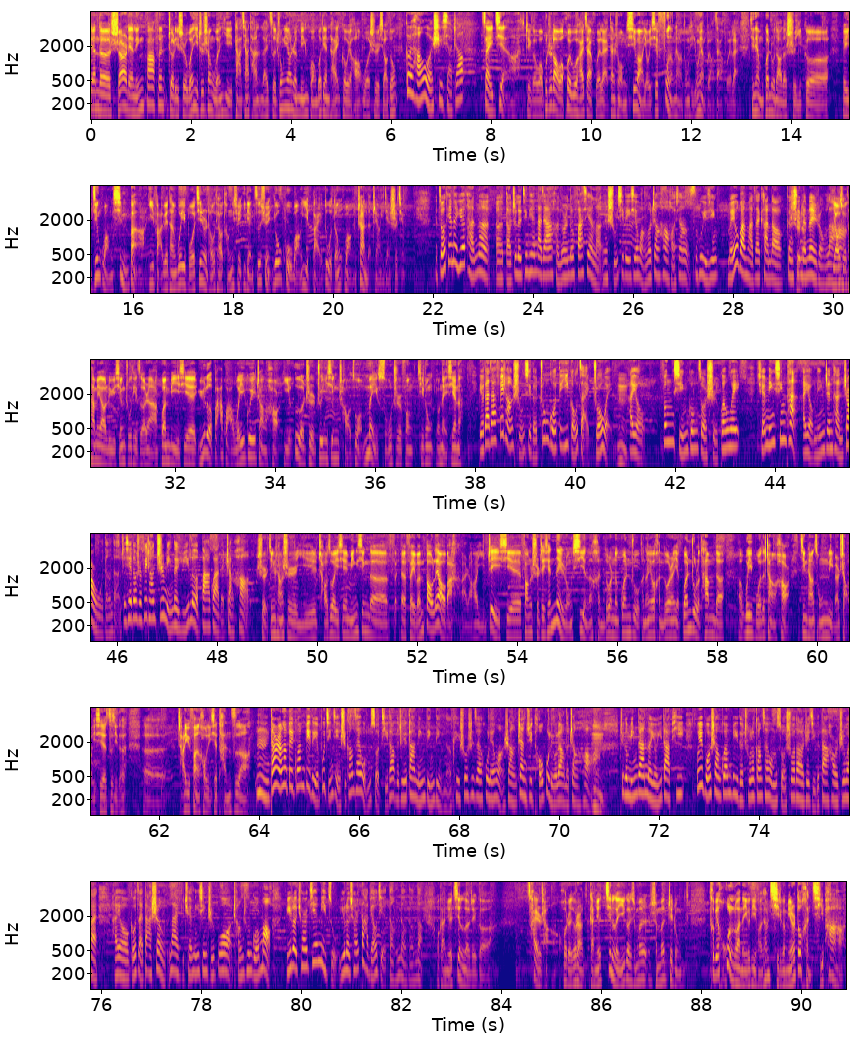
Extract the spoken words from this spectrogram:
间的十二点零八分，这里是文艺之声文艺大家谈，来自中央人民广播电台。各位好，我是小东。各位好，我是小昭。再见啊！这个我不知道我会不会还再回来，但是我们希望有一些负能量的东西永远不要再回来。今天我们关注到的是一个北京网信办啊，依法约谈微博、今日头条、腾讯、一点资讯、优酷、网易、百度等网站的这样一件事情。昨天的约谈呢，呃，导致了今天大家很多人都发现了，熟悉的一些网络账号好像似乎已经没有办法再看到更新的内容了。要求他们要履行主体责任啊，关闭一些娱乐八卦违规账号，以遏制追星炒作媚俗之风。其中有哪些呢？有大家非常熟悉的中国第一狗仔卓伟，嗯，还有风行工作室官微。全民星探，还有名侦探赵武等等，这些都是非常知名的娱乐八卦的账号了。是，经常是以炒作一些明星的绯呃绯闻爆料吧，啊，然后以这些方式、这些内容吸引了很多人的关注，可能有很多人也关注了他们的呃微博的账号，经常从里边找一些自己的呃茶余饭后的一些谈资啊。嗯，当然了，被关闭的也不仅仅是刚才我们所提到的这些大名鼎鼎的，可以说是在互联网上占据头部流量的账号。嗯，这个名单呢有一大批，微博上关闭。的除了刚才我们所说到的这几个大号之外，还有狗仔大圣、Live 全明星直播、长春国贸、娱乐圈揭秘组、娱乐圈大表姐等等等等。我感觉进了这个菜市场，或者有点感觉进了一个什么什么这种特别混乱的一个地方。他们起这个名儿都很奇葩哈。啊！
